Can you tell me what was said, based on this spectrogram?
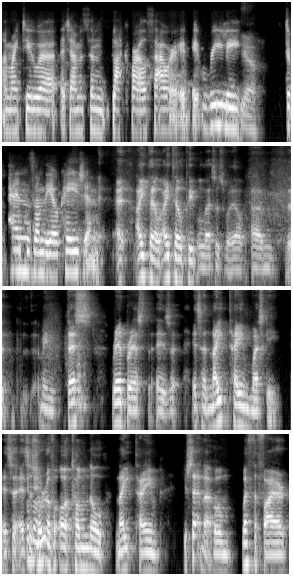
I might do a, a Jameson Black Barrel Sour. It, it really yeah. depends on the occasion. I, tell I tell people this as well. Um, that, I mean, this Redbreast is a, it's a nighttime whiskey. It's a it's a mm-hmm. sort of autumnal nighttime. You're sitting at home with the fire.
